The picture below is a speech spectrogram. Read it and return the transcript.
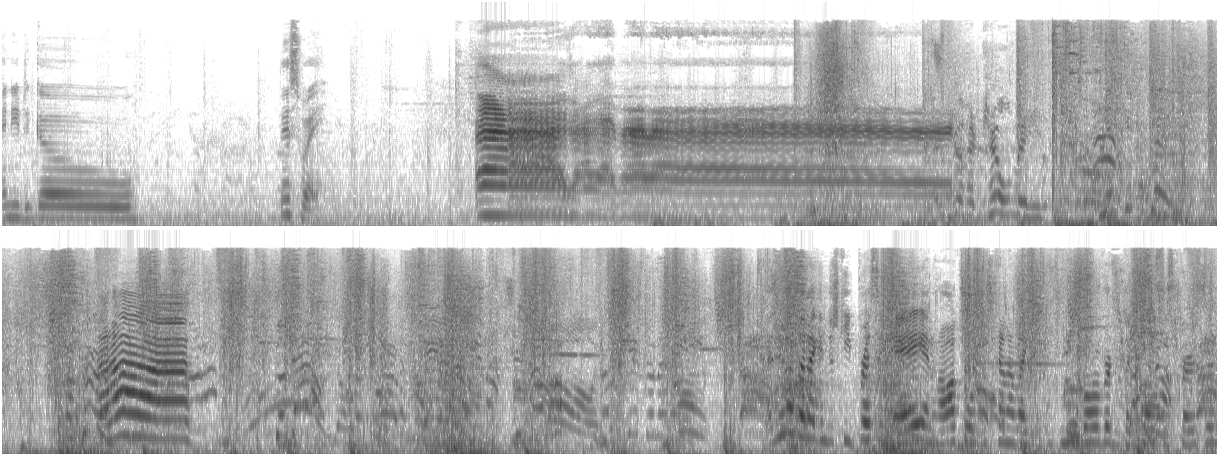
I need to go this way. Ah! It's gonna kill me. Aha! I do know that I can just keep pressing A and Hawke will just kind of like move over to the closest person.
